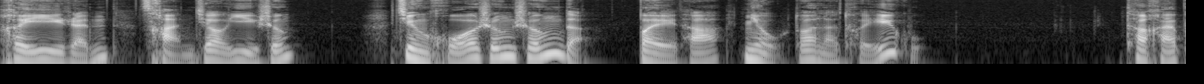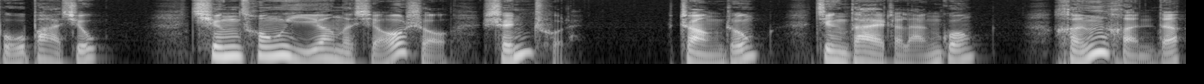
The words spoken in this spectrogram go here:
黑衣人惨叫一声，竟活生生的被他扭断了腿骨。他还不罢休。青葱一样的小手伸出来，掌中竟带着蓝光，狠狠地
